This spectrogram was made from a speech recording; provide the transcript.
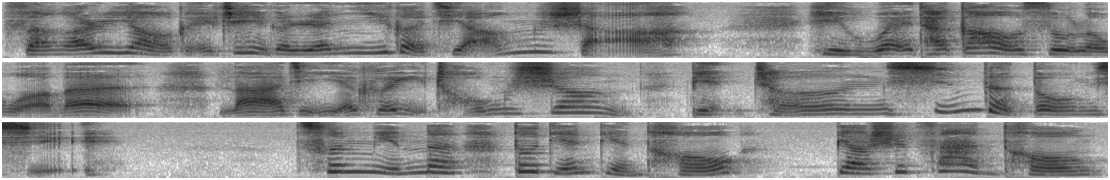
反而要给这个人一个奖赏，因为他告诉了我们，垃圾也可以重生，变成新的东西。”村民们都点点头，表示赞同。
